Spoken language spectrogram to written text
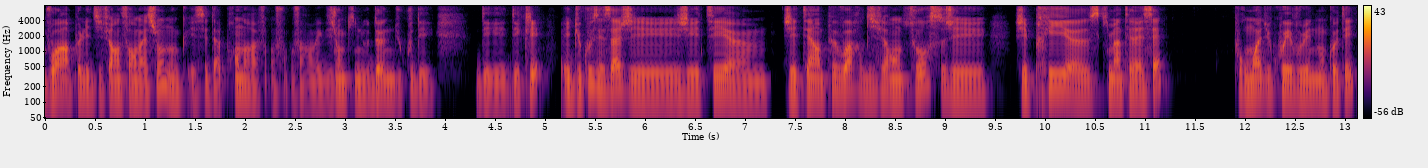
voir un peu les différentes formations. Donc essayer d'apprendre enfin avec des gens qui nous donnent du coup des des, des clés. Et du coup c'est ça j'ai été j'ai été un peu voir différentes sources. J'ai j'ai pris ce qui m'intéressait pour moi du coup évoluer de mon côté.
